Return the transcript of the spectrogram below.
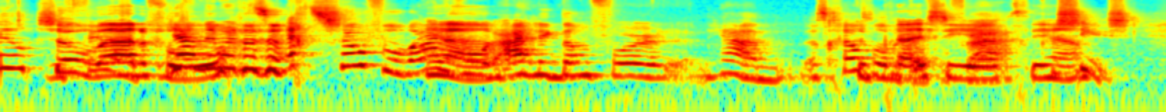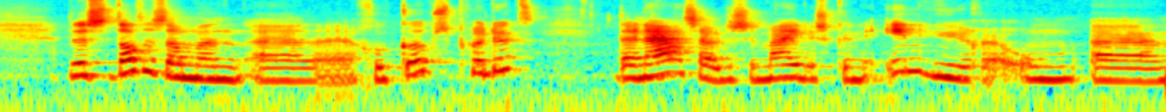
veel Zo veel- waardevol. Ja, nee, maar dat is echt zoveel waardevol Ja. eigenlijk dan voor ja, het geld prijs ik die hebt, ja. Precies. Dus dat is dan mijn eh, goedkoopste product. Daarna zouden ze mij dus kunnen inhuren om ehm,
